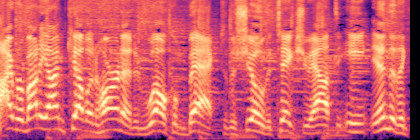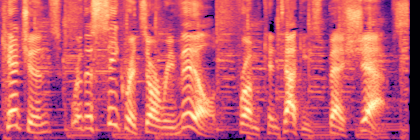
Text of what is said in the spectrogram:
Hi, everybody. I'm Kevin Harned, and welcome back to the show that takes you out to eat into the kitchens where the secrets are revealed from Kentucky's best chefs.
